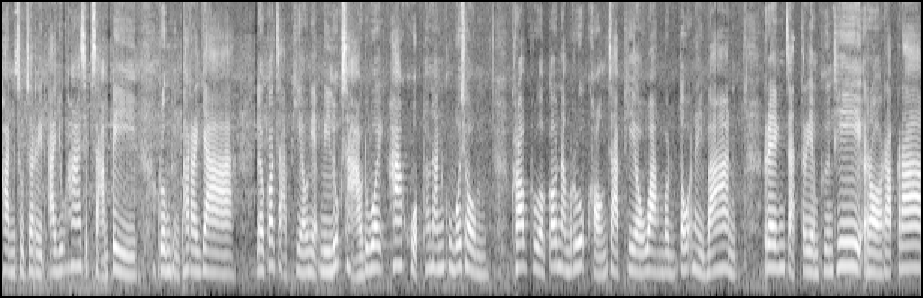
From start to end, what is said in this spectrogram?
พันธ์สุจริตอายุ 53 ปี รวมถึงภรรยา แล้วก็จ่าเพียวเนี่ยมีลูกสาวด้วย 5 ขวบเท่านั้นคุณผู้ชม ครอบครัวก็นำรูปของจ่าเพียววางบนโต๊ะในบ้าน เร่งจัดเตรียมพื้นที่รอรับร่าง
